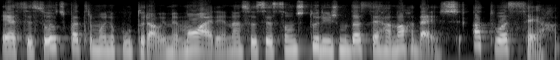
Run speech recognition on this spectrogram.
É assessor de Patrimônio Cultural e Memória na Associação de Turismo da Serra Nordeste, Atua Serra.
